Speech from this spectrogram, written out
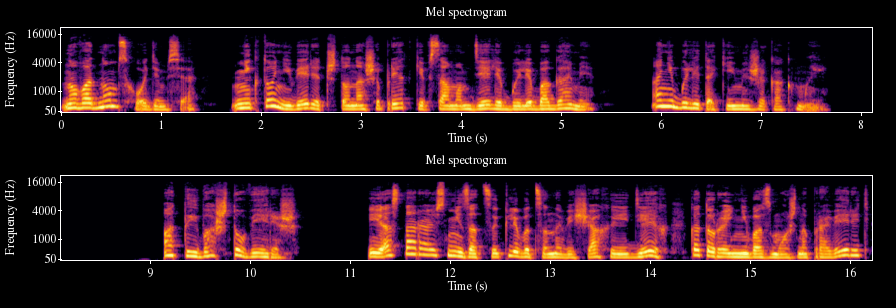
но в одном сходимся. Никто не верит, что наши предки в самом деле были богами – они были такими же, как мы. «А ты во что веришь?» Я стараюсь не зацикливаться на вещах и идеях, которые невозможно проверить,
